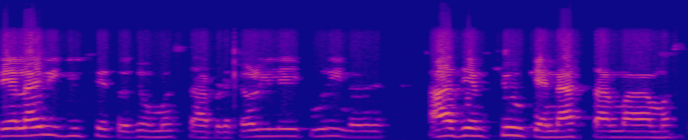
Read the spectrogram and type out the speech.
તેલ આવી ગયું છે, તો જો મસ્ત આપણે તળી લઈ પૂરી આજ એમ થયું કે નાસ્તામાં મસ્ત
